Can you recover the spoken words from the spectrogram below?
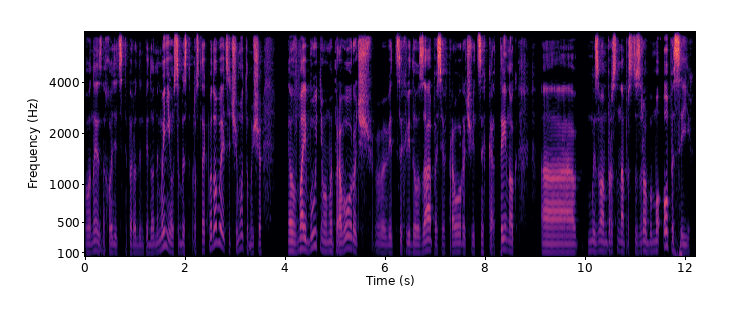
вони знаходяться тепер один під одним. Мені особисто просто так подобається. Чому? Тому що в майбутньому ми праворуч е, від цих відеозаписів, праворуч від цих картинок. Ми з вами просто-напросто зробимо описи їх.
